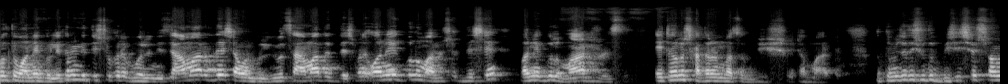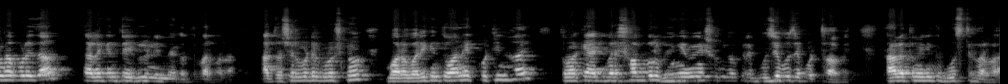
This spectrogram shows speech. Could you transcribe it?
বলতে অনেকগুলো, এখানে নির্দিষ্ট করে বলিনি যে আমার দেশ এমন বলিনি বলছে আমাদের দেশ মানে অনেকগুলো মানুষের দেশে অনেকগুলো মাঠ রয়েছে। এটা হলো সাধারণ বাচক বিশ্ব, এটা মাঠ। তো তুমি যদি শুধু বিশেষের সংজ্ঞা পড়ে যাও, তাহলে কিন্তু এগুলো নির্ণয় করতে পারবে না। আর যশোর বোর্ডের প্রশ্ন, বরাবরই কিন্তু অনেক কঠিন হয়, তোমাকে একবারে সবগুলো ভেঙে ভেঙে সুন্দর করে বুঝে বুঝে পড়তে হবে। তাহলে তুমি কিন্তু বুঝতে পারবা,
